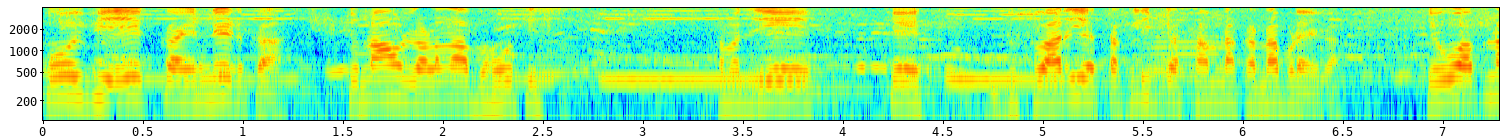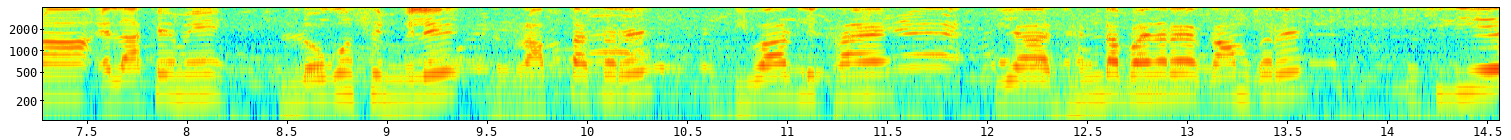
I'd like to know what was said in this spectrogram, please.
कोई भी एक कैंडिडेट का चुनाव लड़ना बहुत ही समझिए कि दुशारी या तकलीफ़ का सामना करना पड़ेगा। कि वो अपना इलाके में लोगों से मिले, रबता करे, दीवार लिखाए या झंडा बैनर का काम करे, इसलिए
